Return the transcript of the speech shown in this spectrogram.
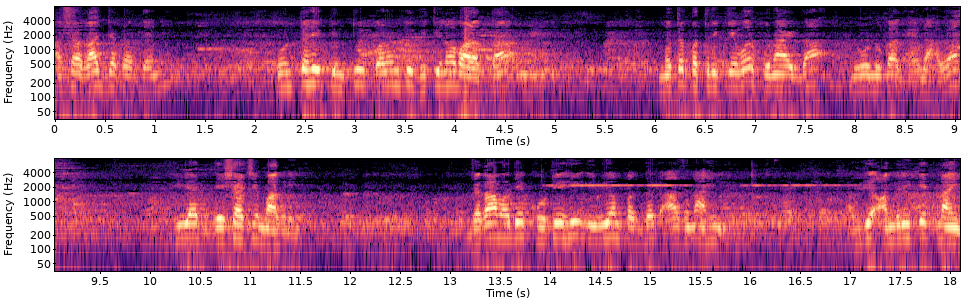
अशा राज्यकर्त्यांनी कोणतंही किंतु परंतु भीती न बाळगता मतपत्रिकेवर पुन्हा एकदा निवडणुका घ्यायला हव्यात ही या देशाची मागणी आहे. जगामध्ये खोटेही ईव्हीएम पद्धत आज नाही अगदी अमेरिकेत नाही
